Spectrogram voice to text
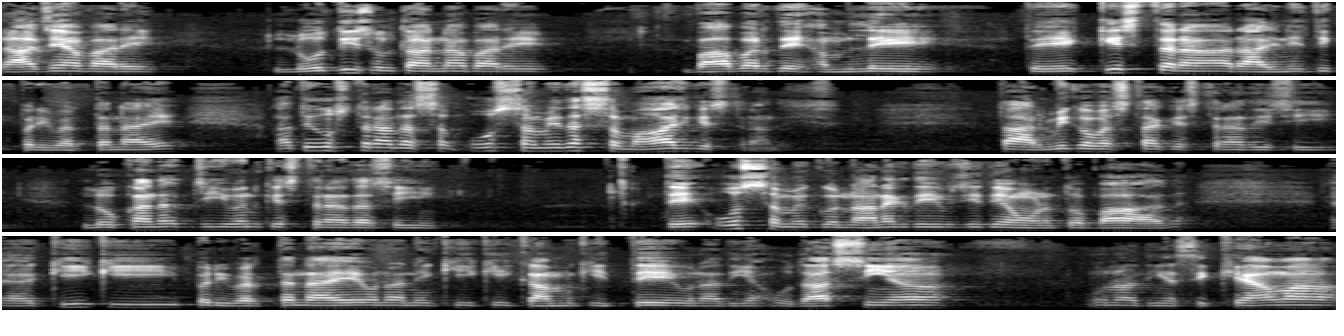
ਰਾਜਿਆਂ ਬਾਰੇ, ਲੋਧੀ ਸੁਲਤਾਨਾਂ ਬਾਰੇ, ਬਾਬਰ ਦੇ ਹਮਲੇ ਤੇ ਕਿਸ ਤਰ੍ਹਾਂ ਰਾਜਨੀਤਿਕ ਪਰਿਵਰਤਨ ਆਏ ਅਤੇ ਉਸ ਤਰ੍ਹਾਂ ਦਾ ਉਸ ਸਮੇਂ ਦਾ ਸਮਾਜ ਕਿਸ ਤਰ੍ਹਾਂ ਦਾ ਸੀ? ਧਾਰਮਿਕ ਅਵਸਥਾ ਕਿਸ ਤਰ੍ਹਾਂ ਦੀ ਸੀ? ਲੋਕਾਂ ਦਾ ਜੀਵਨ ਕਿਸ ਤਰ੍ਹਾਂ ਦਾ ਸੀ? ਤੇ ਉਸ ਸਮੇਂ ਗੁਰੂ ਨਾਨਕ ਦੇਵ ਜੀ ਦੇ ਆਉਣ ਤੋਂ ਬਾਅਦ ਕੀ ਕੀ ਪਰਿਵਰਤਨ ਆਏ, ਉਹਨਾਂ ਨੇ ਕੀ ਕੀ ਕੰਮ ਕੀਤੇ, ਉਹਨਾਂ ਦੀਆਂ ਉਦਾਸੀਆਂ ਉਹਨਾਂ ਦੀਆਂ ਸਿੱਖਿਆਵਾਂ।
